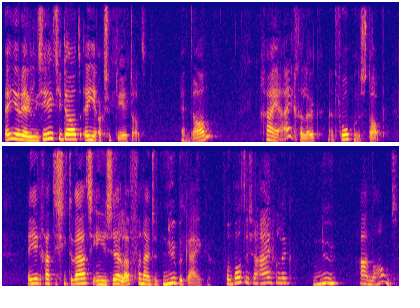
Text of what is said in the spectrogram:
en je realiseert je dat en je accepteert dat. En dan ga je eigenlijk naar het volgende stap. En je gaat die situatie in jezelf vanuit het nu bekijken. Van wat is er eigenlijk nu aan de hand?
